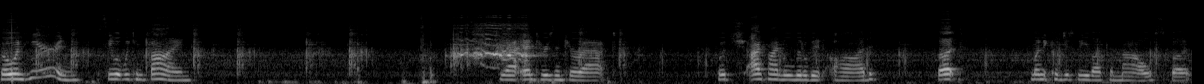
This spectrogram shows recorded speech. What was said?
go in here and see what we can find. Yeah, enters interact. Which I find a little bit odd. But, when it could just be like a mouse, but...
